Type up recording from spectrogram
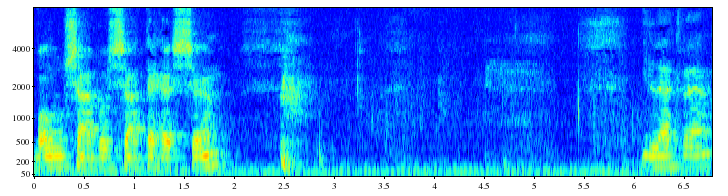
valóságossá tehessen, illetve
